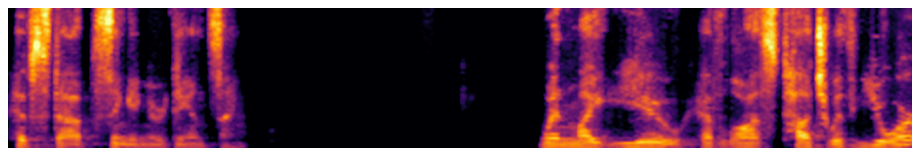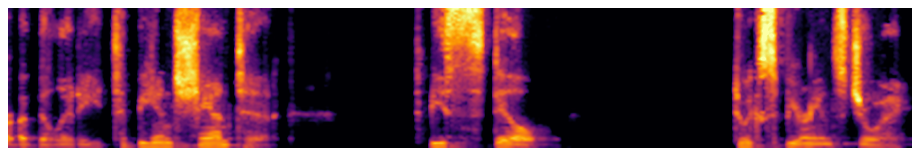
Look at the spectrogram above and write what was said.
have stopped singing or dancing? When might you have lost touch with your ability to be enchanted, to be still, to experience joy?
